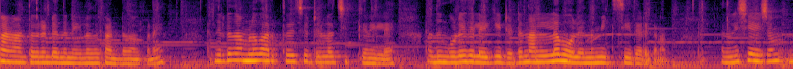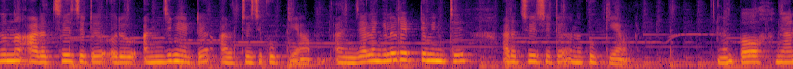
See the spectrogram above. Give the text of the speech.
കാണാത്തവരുണ്ടെന്നുണ്ടെങ്കിൽ ഒന്ന് കണ്ടു നോക്കണേ. എന്നിട്ട് നമ്മൾ വറുത്ത് വെച്ചിട്ടുള്ള ചിക്കനില്ലേ അതും കൂടി ഇതിലേക്ക് ഇട്ടിട്ട് നല്ലപോലെ ഒന്ന് മിക്സ് ചെയ്തെടുക്കണം. അതിനുശേഷം ഇതൊന്ന് അടച്ചു വെച്ചിട്ട് ഒരു അഞ്ച് മിനിറ്റ് അടച്ചു വെച്ച് കുക്ക് ചെയ്യാം അഞ്ച് അല്ലെങ്കിൽ ഒരു എട്ട് മിനിറ്റ് അടച്ചു വെച്ചിട്ട് ഒന്ന് കുക്ക് ചെയ്യണം. അപ്പോൾ ഞാൻ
